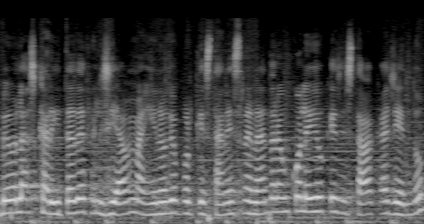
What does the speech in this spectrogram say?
veo las caritas de felicidad, me imagino que porque están estrenando, era un colegio que se estaba cayendo.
